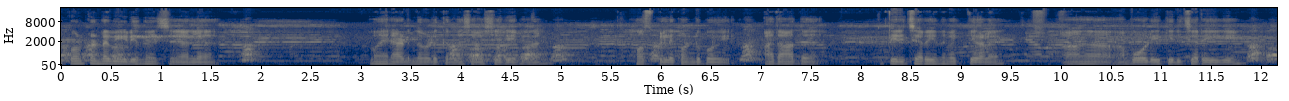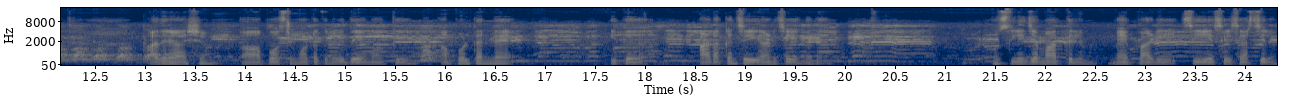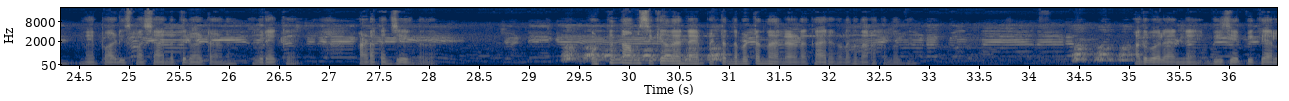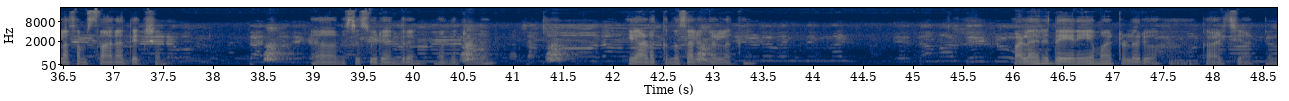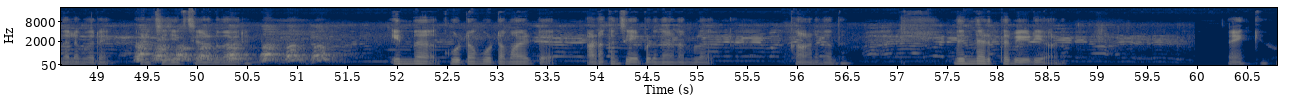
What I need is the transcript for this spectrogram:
ഇപ്പോൾ കണ്ട വീഡിയോ എന്ന് വെച്ച് കഴിഞ്ഞാൽ വയനാട് നിന്ന് എടുക്കുന്ന ശവശരീരങ്ങൾ ഹോസ്പിറ്റലിൽ കൊണ്ടുപോയി. അതാത് തിരിച്ചറിയുന്ന വ്യക്തികളെ ആ ബോഡി തിരിച്ചറിയുകയും അതിനുശേഷം പോസ്റ്റ്മോർട്ടത്തിന് വിധേയമാക്കുകയും. അപ്പോൾ തന്നെ ഇത് അടക്കം ചെയ്യുകയാണ് ചെയ്യുന്നത്. മുസ്ലിം ജമാത്തിലും മേപ്പാടി സി എസ് ഐ ചർച്ചിലും മേപ്പാടി ശ്മശാനത്തിലുമായിട്ടാണ് ഇവരെയൊക്കെ അടക്കം ചെയ്യുന്നത്. ഒട്ടും താമസിക്കാതെ തന്നെ പെട്ടെന്ന് പെട്ടെന്ന് തന്നെയാണ് കാര്യങ്ങളൊക്കെ നടക്കുന്നത്. അതുപോലെ തന്നെ ബി ജെ പി കേരള സംസ്ഥാന അധ്യക്ഷൻ മിസ്റ്റർ സുരേന്ദ്രൻ വന്നിട്ടുണ്ട്. ഈ അടക്കുന്ന സ്ഥലങ്ങളിലൊക്കെ വളരെ ദയനീയമായിട്ടുള്ളൊരു കാഴ്ചയാണ്. ഇന്നലെ വരെ കളിച്ച് ചിരിച്ച് നടന്നവർ ഇന്ന് കൂട്ടം കൂട്ടമായിട്ട് അടക്കം ചെയ്യപ്പെടുന്നതാണ് നമ്മൾ കാണുന്നത്. ഇതിന്റെ അടുത്ത വീഡിയോ ആണ്. Thank you.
